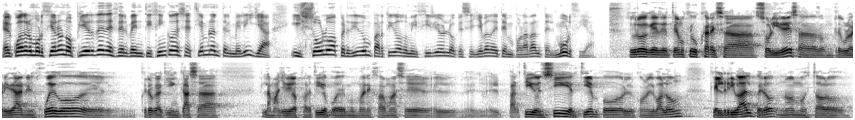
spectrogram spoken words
El cuadro murciano no pierde desde el 25 de septiembre ante el Melilla y solo ha perdido un partido a domicilio en lo que se lleva de temporada ante el Murcia. Yo creo que tenemos que buscar esa solidez, esa regularidad en el juego. Eh, creo que aquí en casa la mayoría de los partidos pues hemos manejado más el, partido en sí, el tiempo con el balón, que el rival, pero no hemos estado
